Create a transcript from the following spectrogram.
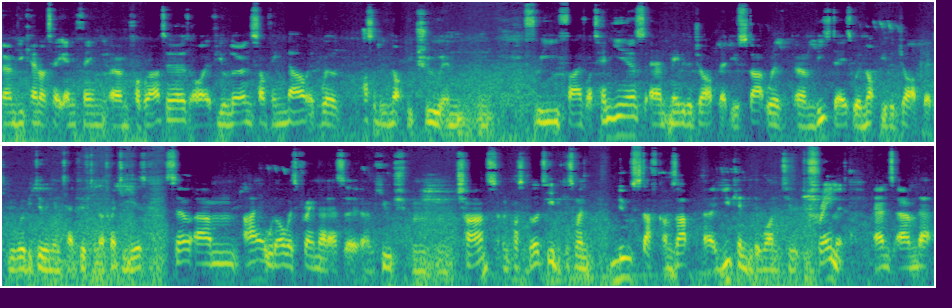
um, you cannot take anything um, for granted. Or if you learn something now, it will possibly not be true in, in three, five, or ten years, and maybe the job that you start with um, these days will not be the job that you will be doing in 10, 15, or 20 years. So um, I would always frame that as a, a huge um, chance and possibility because when new stuff comes up, uh, you can be the one to, to frame it, and um, that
